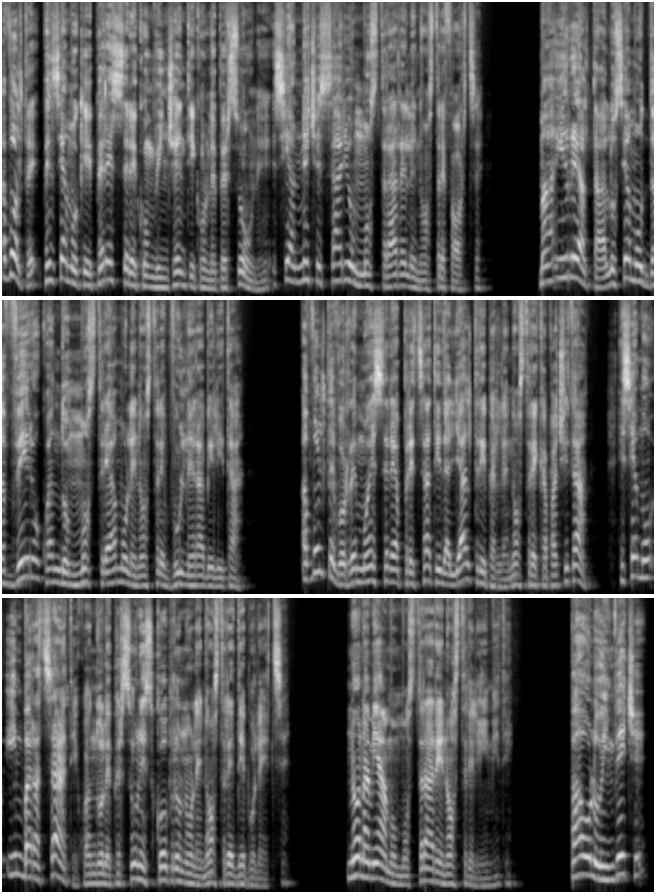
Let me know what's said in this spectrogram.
A volte pensiamo che per essere convincenti con le persone sia necessario mostrare le nostre forze, ma in realtà lo siamo davvero quando mostriamo le nostre vulnerabilità. A volte vorremmo essere apprezzati dagli altri per le nostre capacità e siamo imbarazzati quando le persone scoprono le nostre debolezze. Non amiamo mostrare i nostri limiti. Paolo invece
